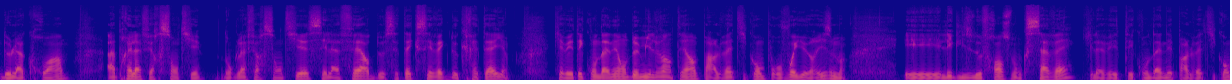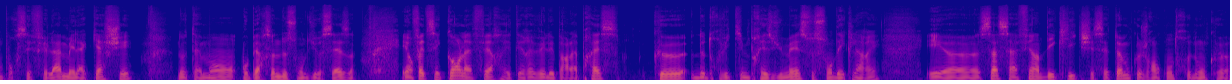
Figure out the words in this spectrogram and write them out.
de la Croix après l'affaire Sentier. Donc l'affaire Sentier, c'est l'affaire de cet ex-évêque de Créteil qui avait été condamné en 2021 par le Vatican pour voyeurisme. Et l'Église de France donc savait qu'il avait été condamné par le Vatican pour ces faits-là, mais l'a caché, notamment aux personnes de son diocèse. Et en fait, c'est quand l'affaire a été révélée par la presse que d'autres victimes présumées se sont déclarées. Et euh, ça, ça a fait un déclic chez cet homme que je rencontre donc euh,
